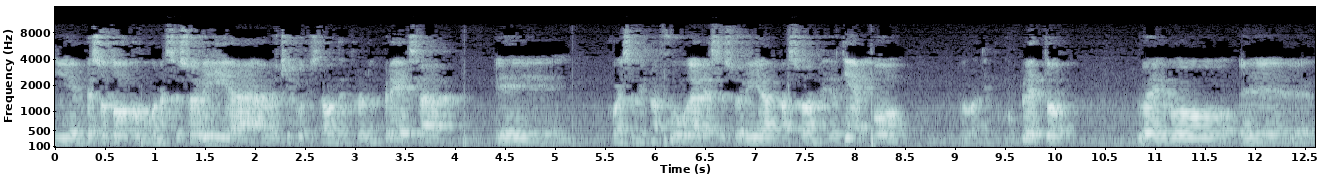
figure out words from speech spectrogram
y empezó todo como una asesoría a los chicos que estaban dentro de la empresa, eh, con esa misma fuga de asesoría pasó a medio tiempo, luego a tiempo completo, luego eh,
